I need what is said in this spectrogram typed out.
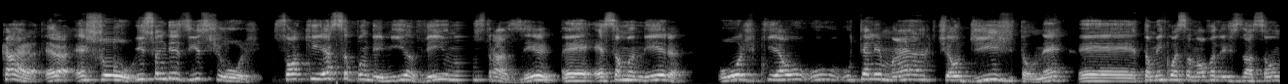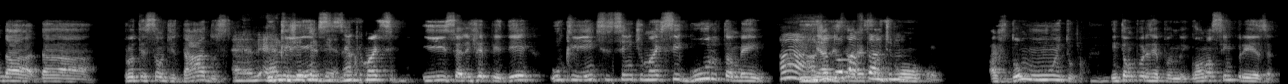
Cara, era, é show. Isso ainda existe hoje. Só que essa pandemia veio nos trazer é, essa maneira hoje que é o, o, o, telemarketing, é o digital, né? É, também com essa nova legislação da, da proteção de dados, é, é o cliente se né? sente mais isso, LGPD, o cliente se sente mais seguro também ah, em realizar bastante, essas né? compras ajudou muito. Então, por exemplo, igual nossa empresa,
